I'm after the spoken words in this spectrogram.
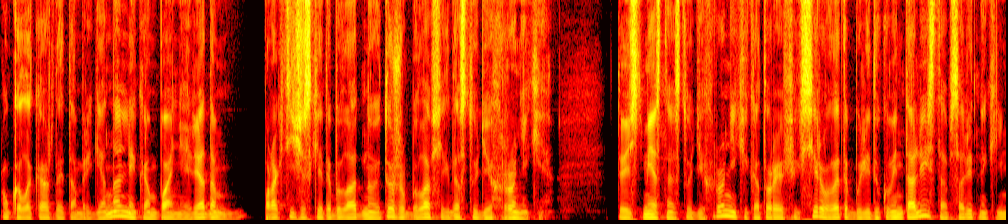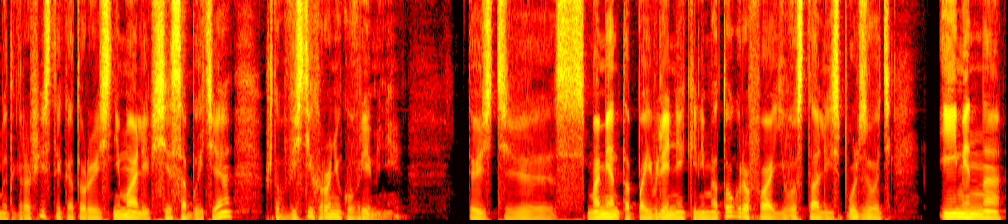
около каждой там региональной компании рядом практически это было одно и то же, была всегда студия хроники. То есть местная студия хроники, которая фиксировала, это были документалисты, абсолютно кинематографисты, которые снимали все события, чтобы вести хронику времени. То есть э, с момента появления кинематографа его стали использовать именно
